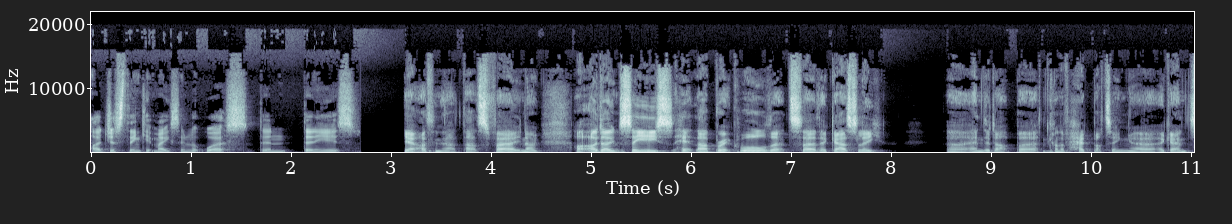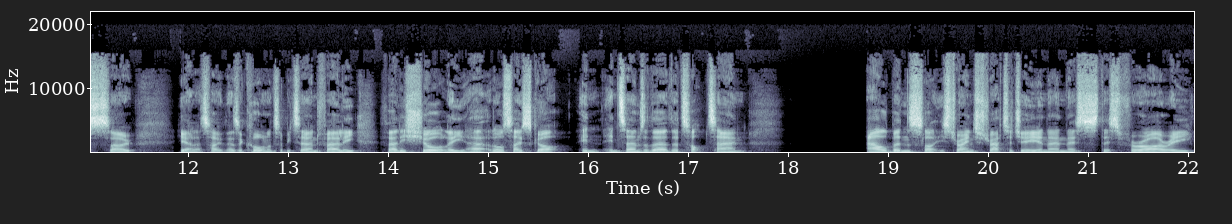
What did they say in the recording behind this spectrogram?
I just think it makes him look worse than than he is. Yeah, I think that that's fair. You know, I, I don't see he's hit that brick wall that uh, that Gasly uh, ended up uh, kind of headbutting uh, against. So yeah, let's hope there's a corner to be turned fairly fairly shortly. Uh, and also, Scott, in in terms of the the top ten. Albon's slightly strange strategy, and then this this Ferrari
